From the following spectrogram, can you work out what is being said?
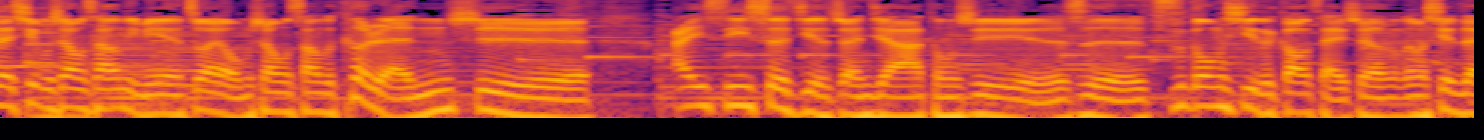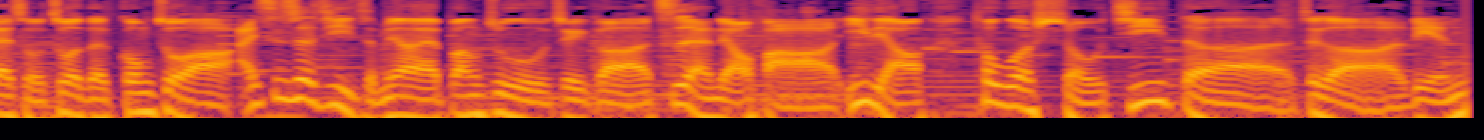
现在幸福商务舱里面坐在我们商务舱的客人是 IC 设计的专家，同时也是资工系的高材生。那么现在所做的工作啊，IC 设计怎么样来帮助这个自然疗法、医疗，透过手机的这个联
